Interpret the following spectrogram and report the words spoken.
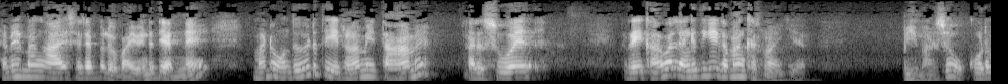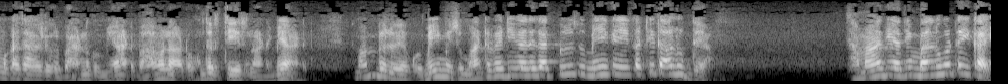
හැබැයි මං ආයෙසරක් බැලුවා බය වෙන්න දෙයක් නැහැ. මට හොඳට තේරෙනවා මේ තාම අර සුවය රේඛාවල් ළඟ දිගේ ගමන් කරනවා කියලා. මේ මනුස්සය ඔක්කොටම කතා කරලා බලන්නකො මෙයාට භාවනාවට හොඳට තේරෙනවානේ මෙයාට. මම බැලුවේකෝ මේ මිනිස්සු මට වැඩි වැඩගත් මිනිස්සු මේක ඒ කට්ටියට අලුත් දෙයක්. සමාධිය අතින් බලනකොට එකයි.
